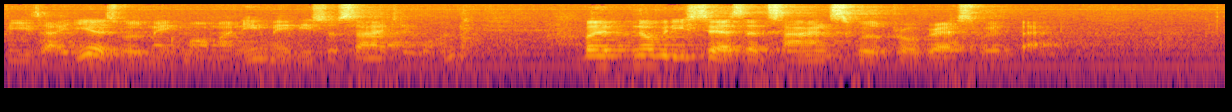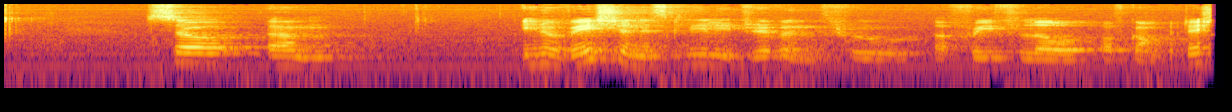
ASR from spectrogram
these ideas, will make more money, maybe society won't. But nobody says that science will progress with that. So um, innovation is clearly driven through a free flow of competition.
